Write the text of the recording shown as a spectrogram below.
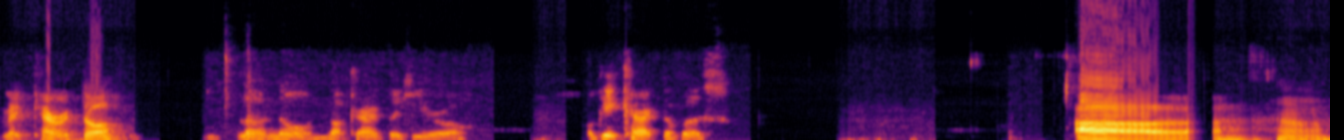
Like character. No, no, not character, hero. Okay, character first. Ah, huh.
